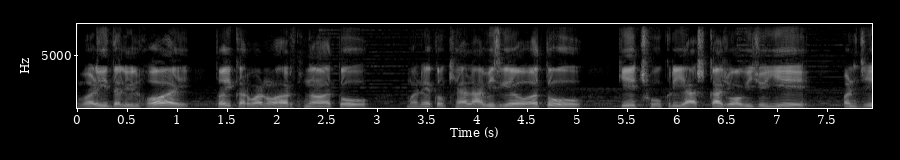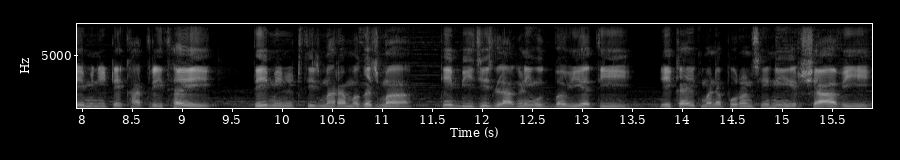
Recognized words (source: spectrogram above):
વળી દલીલ હોય તો એ કરવાનો અર્થ ન હતો. મને તો ખ્યાલ આવી જ ગયો હતો કે છોકરી આશકા જ હોવી જોઈએ. પણ જે મિનિટે ખાતરી થઈ, તે મિનિટથી જ મારા મગજમાં કંઈ બીજી જ લાગણી ઉદ્ભવી હતી. એકાએક મને પૂરણસિંહની ઈર્ષ્યા આવી.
